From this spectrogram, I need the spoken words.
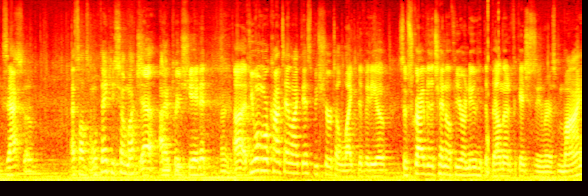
exactly. So- That's awesome. Well, thank you so much. Yeah, I thank you. appreciate it. Okay. Uh, if you want more content like this, be sure to like the video, subscribe to the channel if you are new, hit the bell notification so you miss my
